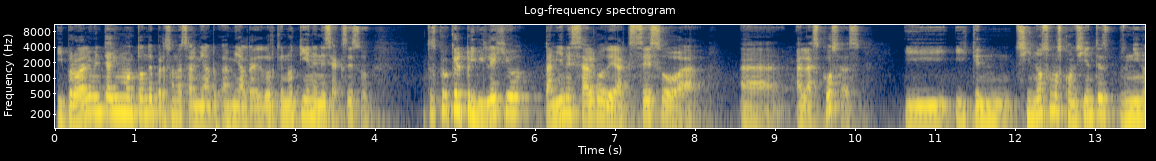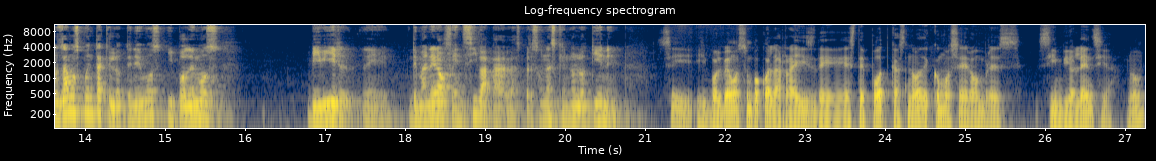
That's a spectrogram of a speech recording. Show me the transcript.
y probablemente hay un montón de personas a mi, a mi alrededor que no tienen ese acceso. Entonces creo que el privilegio también es algo de acceso a, las cosas y, que si no somos conscientes pues, ni nos damos cuenta que lo tenemos y podemos vivir eh, de manera ofensiva para las personas que no lo tienen. Sí, y volvemos un poco a la raíz de este podcast, ¿no? De cómo ser hombres sin violencia, ¿no?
